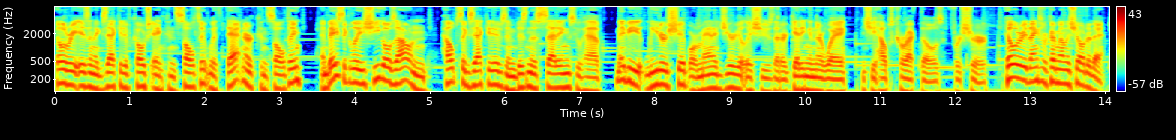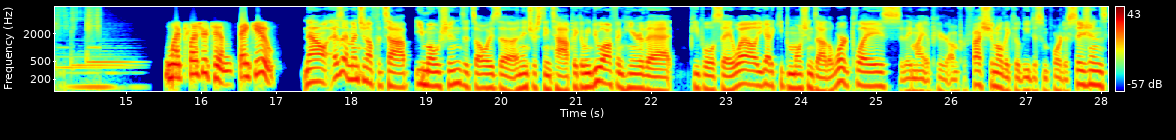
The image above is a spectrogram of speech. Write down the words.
Hillary is an executive coach and consultant with Dattner Consulting, and basically, she goes out and helps executives in business settings who have maybe leadership or managerial issues that are getting in their way, and she helps correct those for sure. Hillary, thanks for coming on the show today. My pleasure, Tim. Thank you. Now, as I mentioned off the top, emotions, it's always uh, an interesting topic. And we do often hear that people say, well, you got to keep emotions out of the workplace. They might appear unprofessional, they could lead to some poor decisions.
